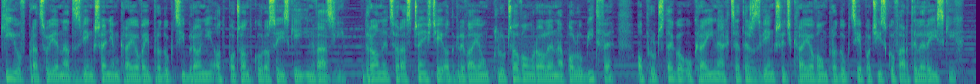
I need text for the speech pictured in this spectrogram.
Kijów pracuje nad zwiększeniem krajowej produkcji broni od początku rosyjskiej inwazji. Drony coraz częściej odgrywają kluczową rolę na polu bitwy. Oprócz tego Ukraina chce też zwiększyć krajową produkcję pocisków artyleryjskich.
